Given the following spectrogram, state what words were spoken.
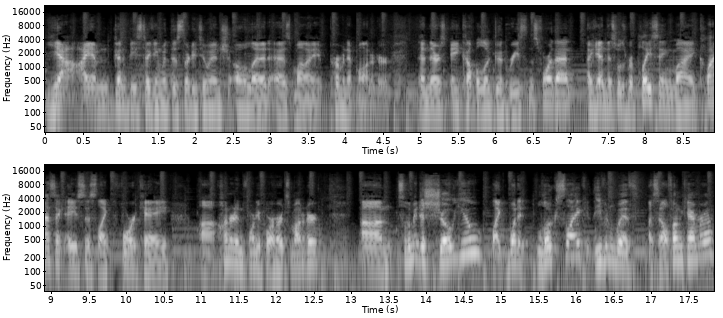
Yeah, I am going to be sticking with this 32-inch OLED as my permanent monitor. And there's a couple of good reasons for that. Again, this was replacing my classic Asus like 4K uh, 144 hertz monitor. Um, so let me just show you like what it looks like, even with a cell phone camera,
